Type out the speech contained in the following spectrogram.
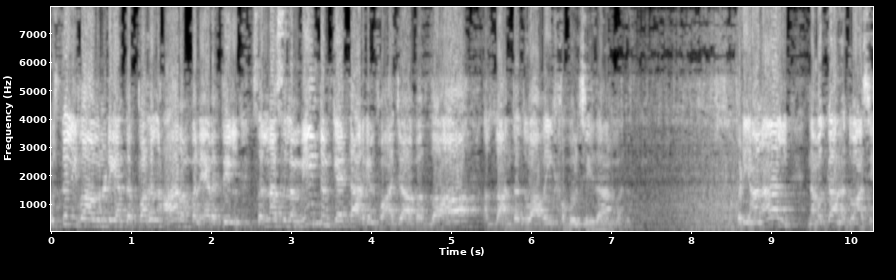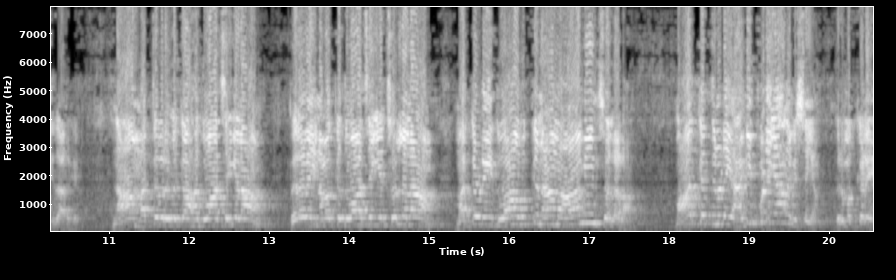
முஸ்தலிஃபாவினுடைய அந்த பகல் ஆரம்ப நேரத்தில் சல்லாசலம் மீண்டும் கேட்டார்கள் ஃபாஜாப் அல்லாஹ் அல்லாஹ் அந்த துவாவை கபூல் செய்தான். வருது அப்படியானால் நமக்காக துவா செய்தார்கள். நாம் மற்றவர்களுக்காக துவா செய்யலாம். பிறரை நமக்கு துவா செய்ய சொல்லலாம். மற்றவருடைய துவாவுக்கு நாம் ஆமீன் சொல்லலாம். மார்க்கத்தினுடைய அடிப்படையான விஷயம் பெருமக்களே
